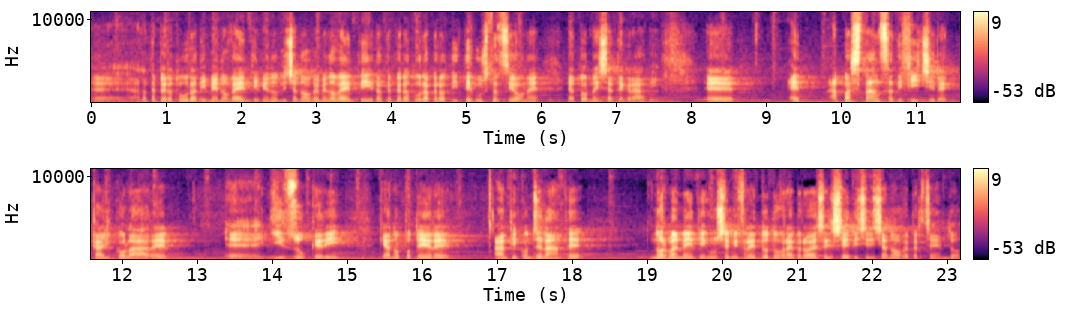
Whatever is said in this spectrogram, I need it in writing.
eh, alla temperatura di meno 20, meno 19, meno 20, la temperatura però di degustazione è attorno ai 7 gradi. Eh, è abbastanza difficile calcolare eh, gli zuccheri che hanno potere anticongelante normalmente in un semifreddo dovrebbero essere il 16-19%.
